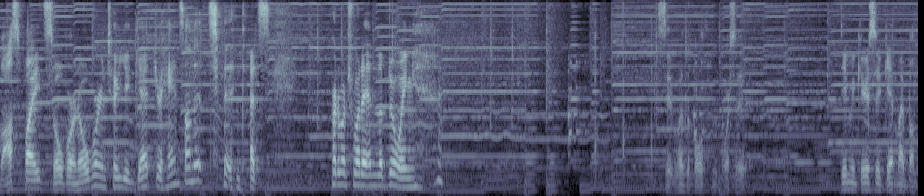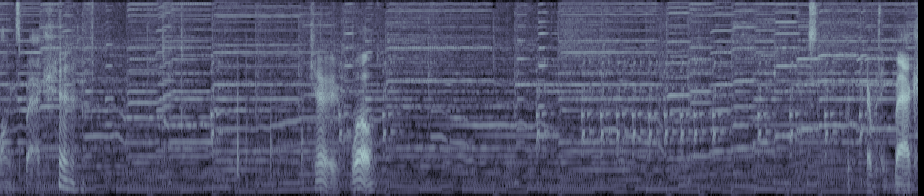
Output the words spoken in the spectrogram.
boss fights over and over until you get your hands on it. That's pretty much what I ended up doing. Let's see, what the both of them Demon Gears to get my belongings back. okay, well. Everything back.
